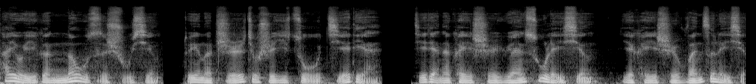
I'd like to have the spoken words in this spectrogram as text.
它有一个 nodes 属性，对应的值就是一组节点。节点呢可以是元素类型。也可以是文字类型，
